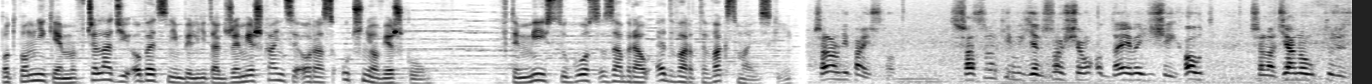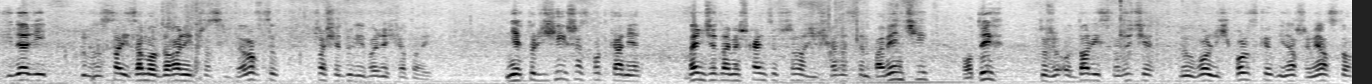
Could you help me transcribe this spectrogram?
Pod pomnikiem w Czeladzi obecni byli także mieszkańcy oraz uczniowie szkół. W tym miejscu głos zabrał Edward Waksmański. Szanowni Państwo, z szacunkiem i wdzięcznością oddajemy dzisiaj hołd czeladzianom, którzy zginęli lub zostali zamordowani przez hitlerowców w czasie II wojny światowej. Niech to dzisiejsze spotkanie będzie dla mieszkańców Czeladzi świadectwem pamięci o tych, którzy oddali swoje życie, by uwolnić Polskę i nasze miasto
